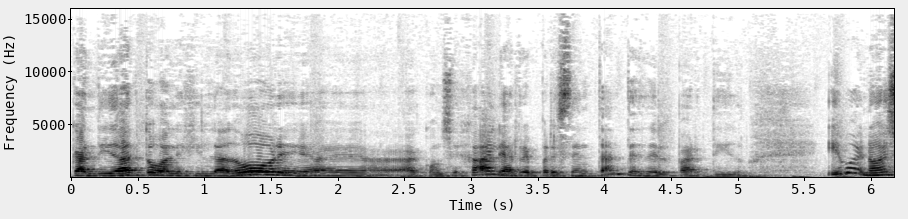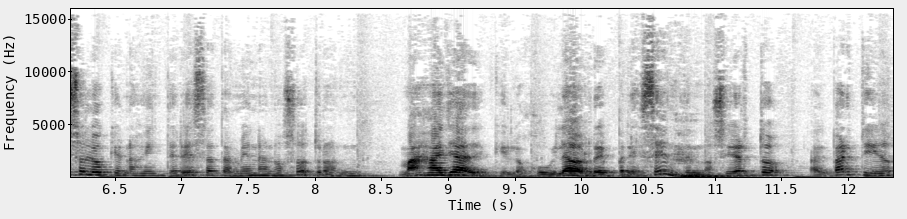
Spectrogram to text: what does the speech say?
candidatos a legisladores, a, concejales, a representantes del partido. Y bueno, eso es lo que nos interesa también a nosotros, más allá de que los jubilados representen, ¿no es cierto?, al partido,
